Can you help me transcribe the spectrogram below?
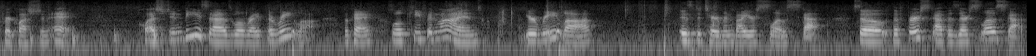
for question A. Question B says we'll write the rate law. Okay? Well, keep in mind your rate law is determined by your slow step. So the first step is our slow step.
